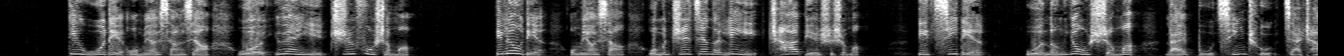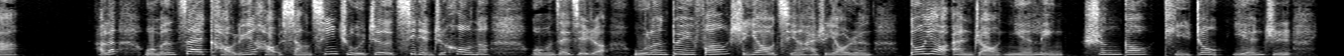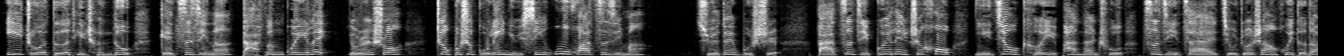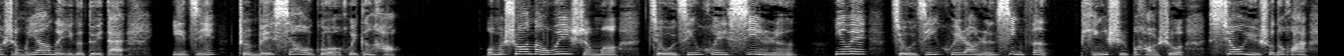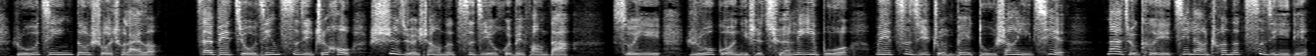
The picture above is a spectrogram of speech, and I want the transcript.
第五点，我们要想想我愿意支付什么。第六点，我们要想我们之间的利益差别是什么。第七点。我能用什么来补清楚价差？好了，我们在考虑好、想清楚这七点之后呢，我们再接着，无论对方是要钱还是要人，都要按照年龄、身高、体重、颜值、衣着得体程度给自己呢打分归类。有人说，这不是鼓励女性物化自己吗？绝对不是。把自己归类之后，你就可以判断出自己在酒桌上会得到什么样的一个对待，以及准备效果会更好。我们说呢，为什么酒精会吸引人？因为酒精会让人兴奋，平时不好说、羞于说的话，如今都说出来了。在被酒精刺激之后，视觉上的刺激会被放大。所以，如果你是全力一搏，为自己准备赌上一切。那就可以尽量穿的刺激一点，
